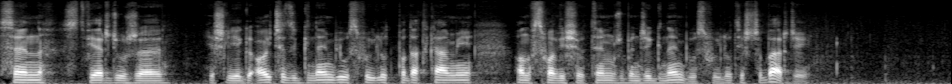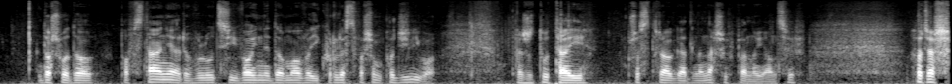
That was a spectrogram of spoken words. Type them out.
Syn stwierdził, że jeśli jego ojciec gnębił swój lud podatkami, on wsławi się tym, że będzie gnębił swój lud jeszcze bardziej. Doszło do powstania, rewolucji, wojny domowej i królestwo się podzieliło. Także tutaj przestroga dla naszych panujących, chociaż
